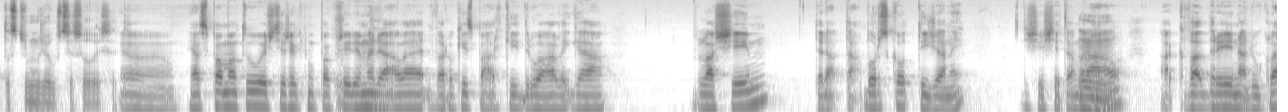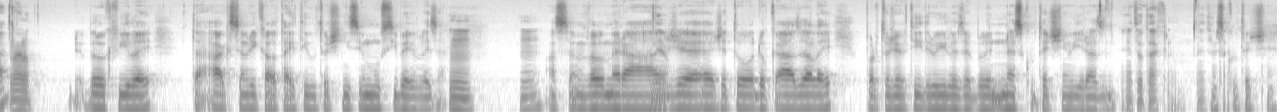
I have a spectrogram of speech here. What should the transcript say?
to s tím může úzce souviset. Jo, jo. Já si pamatuju, ještě řeknu, pak přejdeme dále, dva roky zpátky, druhá liga Vlašim, teda Táborsko, Tyžany, když ještě tam hrál, mm. A kvadry na Dukle, Ano. byl chvíli, tak jsem říkal, tady ty útočníci musí být v lize. Hmm. Hmm. A jsem velmi rád, Jo. že, že to dokázali, protože v té druhé lize byli neskutečně výrazní. Je to tak, no. Je to tak. Neskutečně.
